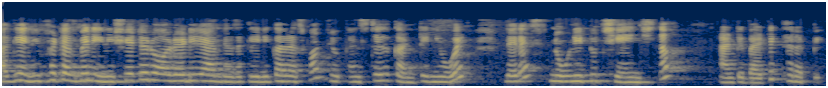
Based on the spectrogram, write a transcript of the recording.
Again, if it has been initiated already and there is a clinical response, you can still continue it. There is no need to change the antibiotic therapy.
